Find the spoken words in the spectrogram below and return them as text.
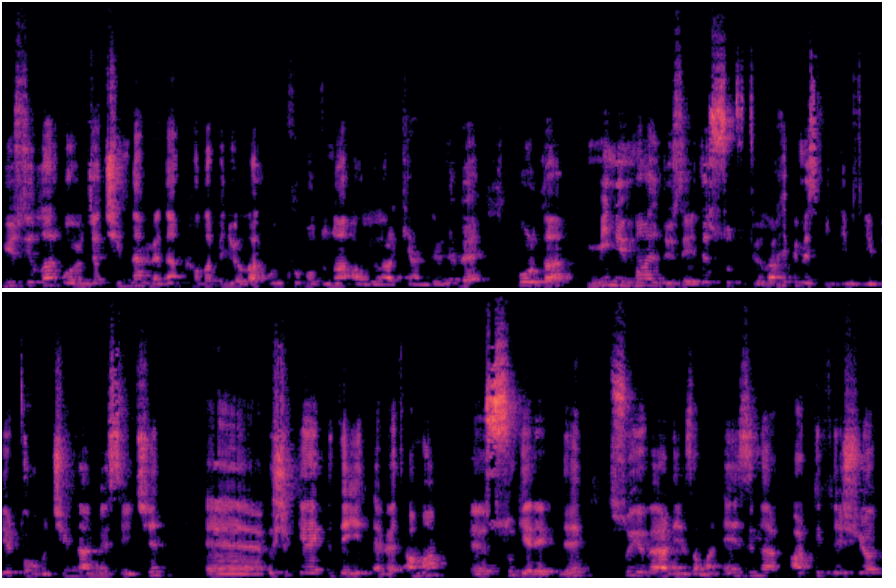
yüzyıllar boyunca çimlenmeden kalabiliyorlar. Uyku moduna alıyorlar kendilerini ve burada minimal düzeyde su tutuyorlar. Hepimiz bildiğimiz gibi bir tohumun çimlenmesi için e, ışık gerekli değil evet ama e, su gerekli. Suyu verdiğin zaman enzimler aktifleşiyor.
